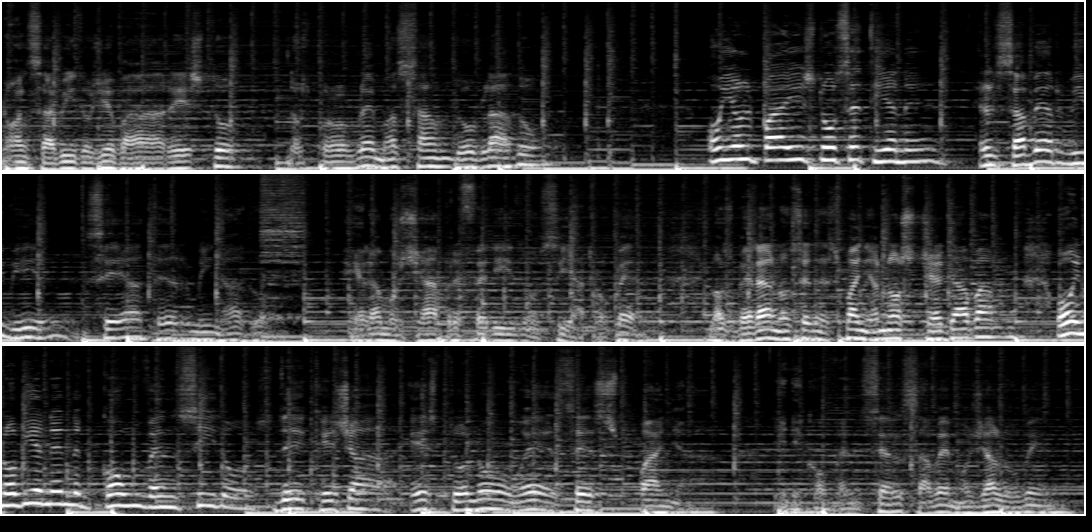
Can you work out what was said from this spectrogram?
No han sabido llevar esto, los problemas han doblado. Hoy el país no se tiene, el saber vivir se ha terminado. Éramos ya preferidos y a. Los veranos en España nos llegaban, hoy no vienen convencidos de que ya esto no es España. Y ni convencer sabemos, ya lo ven.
